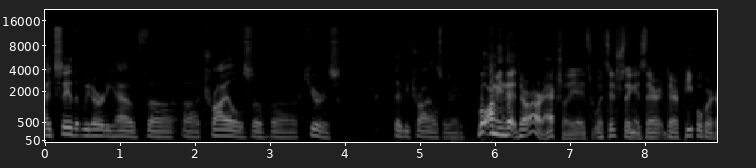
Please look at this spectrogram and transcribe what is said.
I'd say that we'd already have uh, uh, trials of uh, cures. There'd be trials already. Well, I mean, there, there are actually. It's what's interesting is there there are people who are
